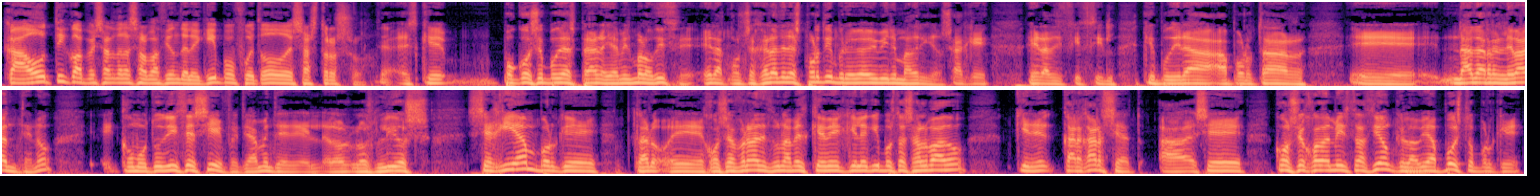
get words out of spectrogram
caótico a pesar de la salvación del equipo, fue todo desastroso. Es que poco se podía esperar, ella misma lo dice. Era consejera del Sporting, pero iba a vivir en Madrid. O sea que era difícil que pudiera aportar eh, nada relevante, ¿no? Eh, Como tú dices, sí, efectivamente, los, líos seguían porque, claro, eh, José Fernández, una vez que ve que el equipo está salvado, quiere cargarse a, ese consejo de administración que lo había puesto porque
